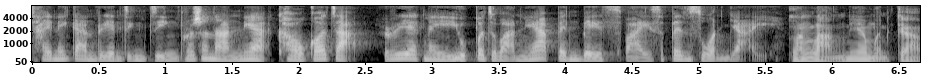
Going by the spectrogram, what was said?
ใช้ในการเรียนจริง ๆ เพราะฉะนั้นเนี่ยเขาก็จะ เรียกในยุคปัจจุบันนี้เป็นเบสไฟซะเป็นส่วนใหญ่ หลังๆเนี่ยเหมือนกับ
